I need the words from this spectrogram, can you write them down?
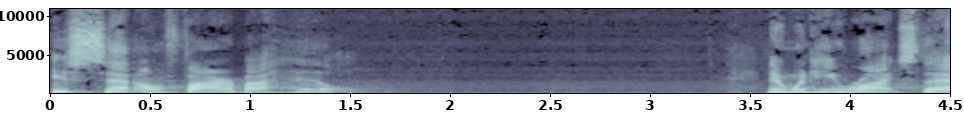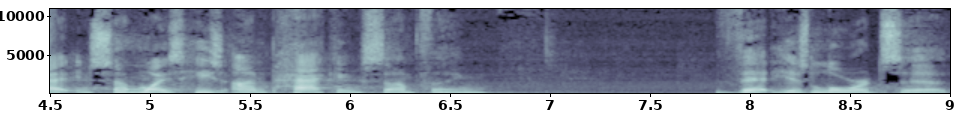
is set on fire by hell. Now, when he writes that, in some ways, he's unpacking something that his Lord said.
